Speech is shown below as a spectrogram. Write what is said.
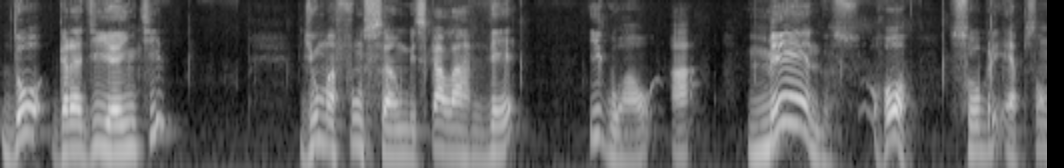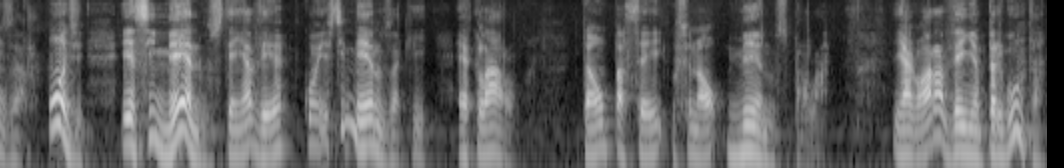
do gradiente de uma função escalar v igual a menos ρ sobre epsilon zero. Onde esse menos tem a ver com este menos aqui, é claro. Então, passei o sinal menos para lá. E agora vem a pergunta:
